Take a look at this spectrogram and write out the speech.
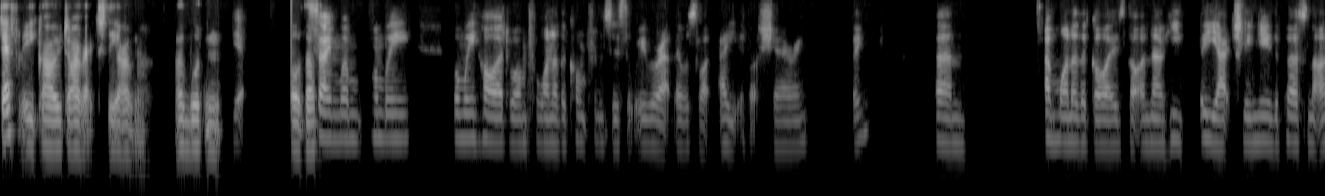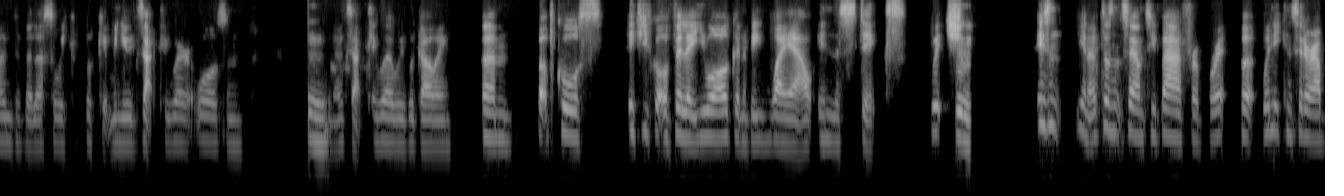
definitely go direct to the owner. I wouldn't Yeah. bother. Same when when we when we hired one for one of the conferences that we were at, there was like eight of us sharing, I think. Um, and one of the guys that I know, he he actually knew the person that owned the villa, so we could book it. We knew exactly where it was and Mm. you know, exactly where we were going. Um, but of course, if you've got a villa, you are going to be way out in the sticks, which Mm. isn't, you know, doesn't sound too bad for a Brit. But when you consider how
